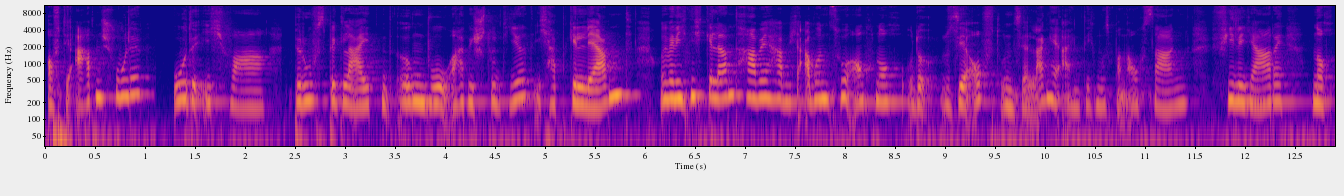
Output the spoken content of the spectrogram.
auf der Abendschule oder ich war berufsbegleitend irgendwo, habe ich studiert, ich habe gelernt und wenn ich nicht gelernt habe, habe ich ab und zu auch noch oder sehr oft und sehr lange eigentlich, muss man auch sagen, viele Jahre noch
